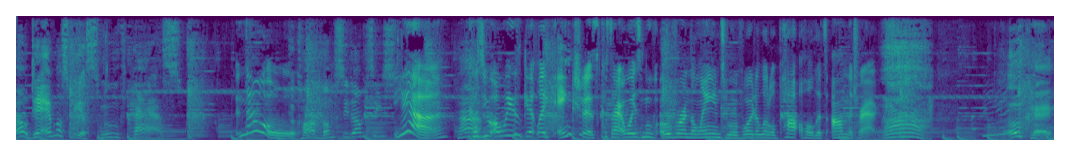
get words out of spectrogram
Oh damn! It must be a smooth pass. No. The car bumpsy dumpsies. Yeah, Huh. because you always get like anxious because I always move over in the lane to avoid a little pothole that's on the track. Ah, okay.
